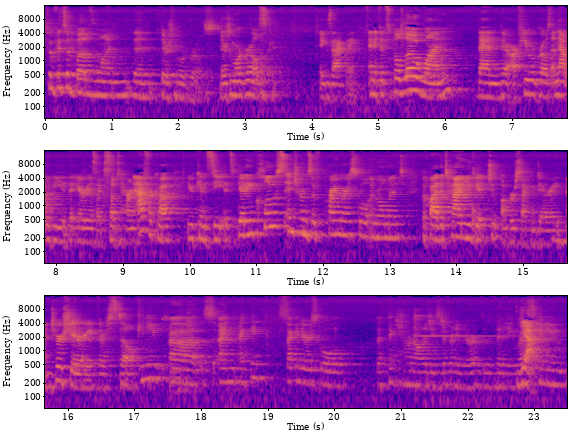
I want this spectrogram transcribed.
So if it's above one, then there's more girls. There's more girls. Okay. Exactly. And if it's below one, then there are fewer girls, and that would be the areas like sub-Saharan Africa. You can see it's getting close in terms of primary school enrollment, but by the time you get to upper secondary and tertiary, there's still Can you, uh, s- I, I think secondary school, I think terminology is different in Europe than, than the US. Yeah. Can you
